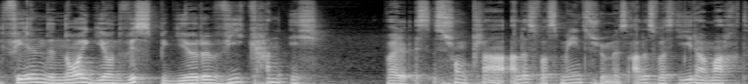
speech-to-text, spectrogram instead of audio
fehlende Neugier und Wissbegierde, wie kann ich, weil es ist schon klar, alles was Mainstream ist, alles was jeder macht,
